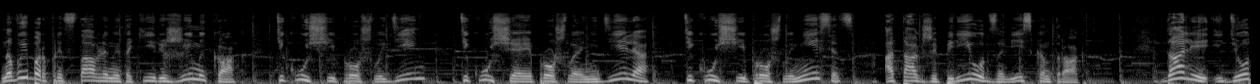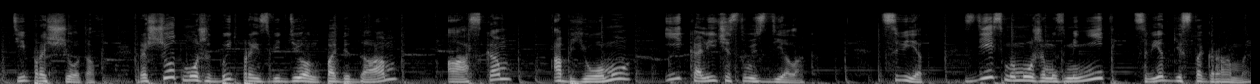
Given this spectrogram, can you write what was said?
На выбор представлены такие режимы, как текущий прошлый день, текущая и прошлая неделя, текущий и прошлый месяц, а также период за весь контракт. Далее идет тип расчетов. Расчет может быть произведен по бедам, аскам, объему и количеству сделок. Цвет. Здесь мы можем изменить цвет гистограммы.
